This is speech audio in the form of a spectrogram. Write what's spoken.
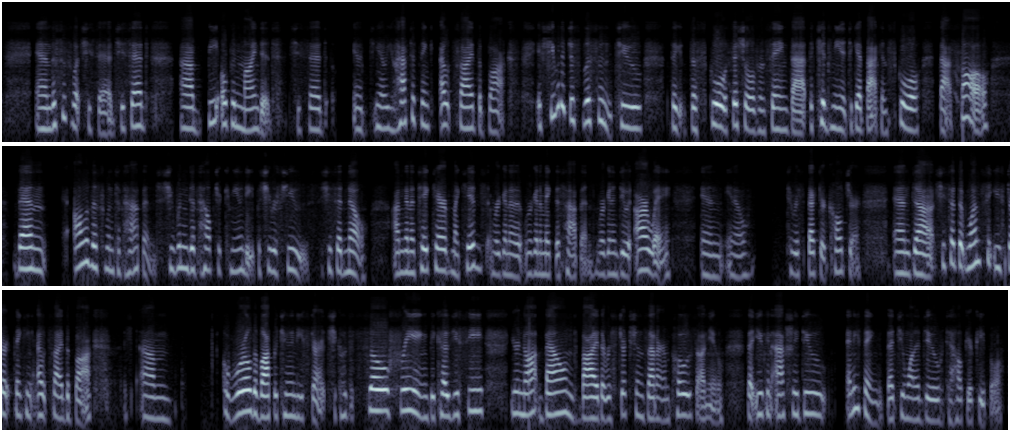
And this is what she said. She said, uh, "Be open-minded." She said, "You know, you have to think outside the box." If she would have just listened to the, the school officials and saying that the kids needed to get back in school that fall, then all of this wouldn't have happened. She wouldn't have helped her community, but she refused. She said, "No, I'm going to take care of my kids, and we're going to we're going to make this happen. We're going to do it our way, and you know, to respect our culture." And uh, she said that once that you start thinking outside the box, um, a world of opportunity starts. She goes, it's so freeing because you see you're not bound by the restrictions that are imposed on you, that you can actually do anything that you want to do to help your people.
